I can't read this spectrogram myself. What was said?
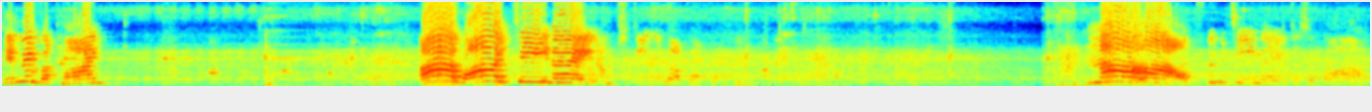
Give me back mine! Ah, why, teammate? I'm stealing that back off you. No! Teammate, that's so bad.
